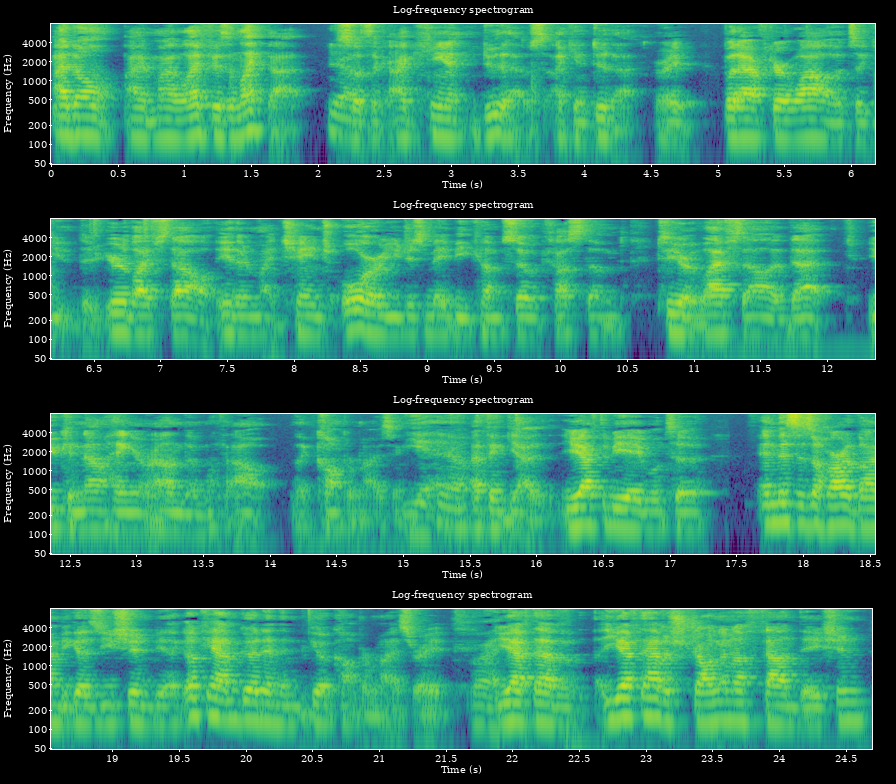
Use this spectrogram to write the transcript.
I don't. I my life isn't like that. Yeah. So it's like I can't do that. I can't do that, right? But after a while, it's like you, your lifestyle either might change or you just may become so accustomed to your lifestyle that you can now hang around them without like compromising. Yeah. Yeah. I think yeah, you have to be able to, and this is a hard line because you shouldn't be like, okay, I'm good, and then go compromise, right? Right. You have to have you have to have a strong enough foundation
